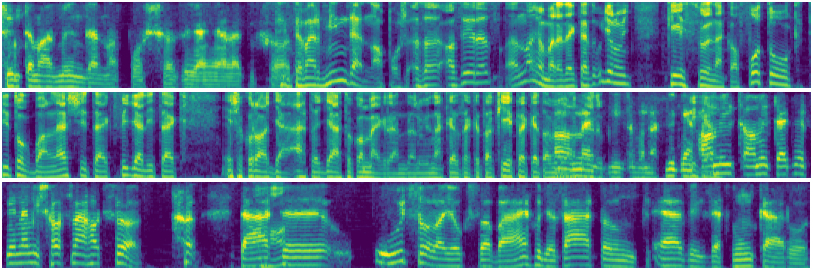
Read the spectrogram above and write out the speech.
szinte már mindennapos az ilyen jellegű feladat. Szinte már mindennapos. Ez a- azért ez nagyon meredek. Tehát ugyanúgy készülnek a fotók, titokban lesitek, figyelitek, és akkor adjá, átadjátok a megrendelőnek ezeket a képeket, ami A igen. Igen. igen. Amit, amit egyébként nem is használhat föl. Tehát Aha. úgy szól a jogszabály, hogy az általunk elvégzett munkáról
